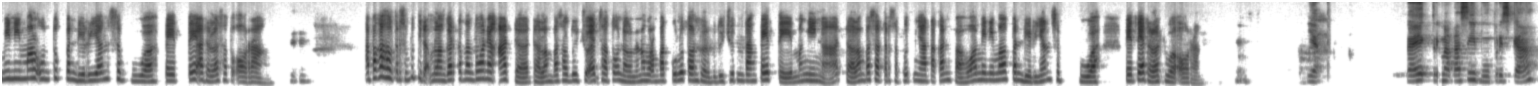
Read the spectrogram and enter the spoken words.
minimal untuk pendirian sebuah PT adalah satu orang. Apakah hal tersebut tidak melanggar ketentuan yang ada dalam pasal 7 ayat 1 Undang-Undang Nomor 40 Tahun 2007 tentang PT mengingat dalam pasal tersebut menyatakan bahwa minimal pendirian sebuah PT adalah dua orang. Ya, Baik, terima kasih Bu Priska.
